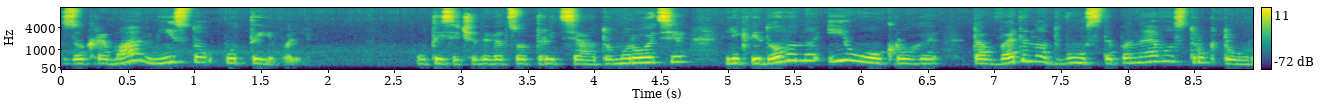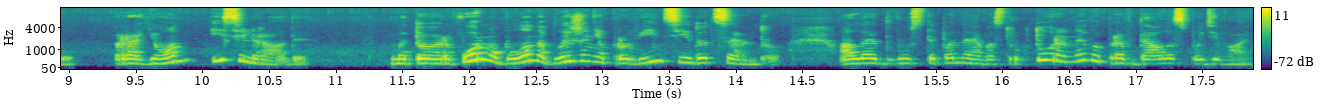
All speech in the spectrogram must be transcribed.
зокрема місто Путивль. У 1930 році ліквідовано і округи та введено двустепеневу структуру район і сільради. Метою реформи було наближення провінції до центру, але двустепенева структура не виправдала сподівань.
